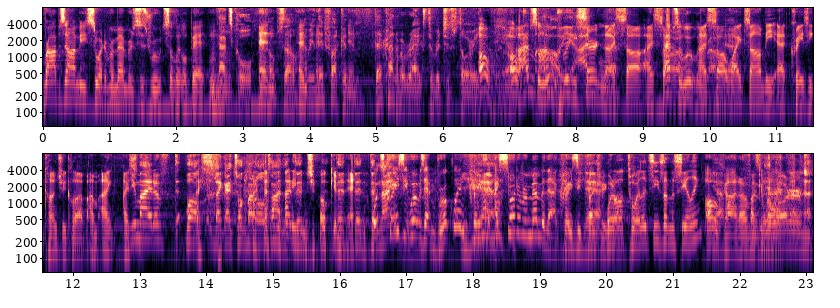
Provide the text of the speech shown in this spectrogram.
Rob Zombie sort of remembers his roots a little bit. and- That's cool. I and- hope so. I mean, they fucking, they're kind of a rags to riches story. Oh, oh, I'm- absolutely. I'm pretty Yeah, I- certain I, saw. I saw. Absolutely, I bro. saw Yeah. White Zombie at Crazy Country Club. I'm, I. I You might have. Well, I- like I talk about all the time. I'm not the- even the- joking, the- man. the- the What's night- crazy? What was that in Brooklyn? Crazy? I sort of remember that crazy Yeah. country. With all the toilet seats on the ceiling. oh Yeah. God, I don't fucking remember that. Marauder and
